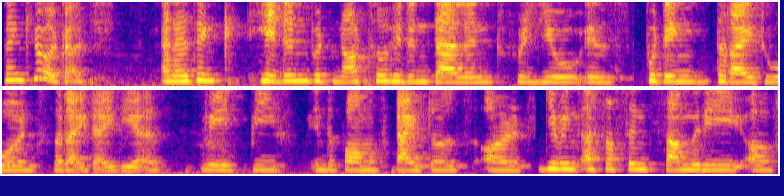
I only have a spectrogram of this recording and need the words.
Thank you, Akash. And I think hidden but not so hidden talent for you is putting the right words for right ideas may it be in the form of titles or giving a succinct summary of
